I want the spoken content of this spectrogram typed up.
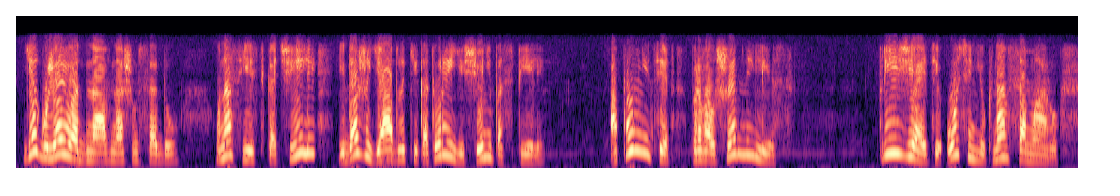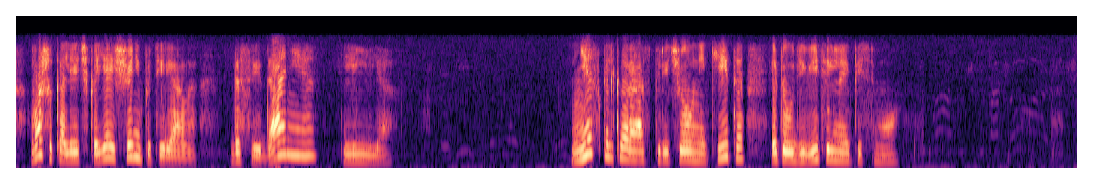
Я гуляю одна в нашем саду. У нас есть качели и даже яблоки, которые еще не поспели. А помните про волшебный лес? Приезжайте осенью к нам в Самару. Ваше колечко я еще не потеряла. До свидания, Лиля. Несколько раз перечел Никита это удивительное письмо.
